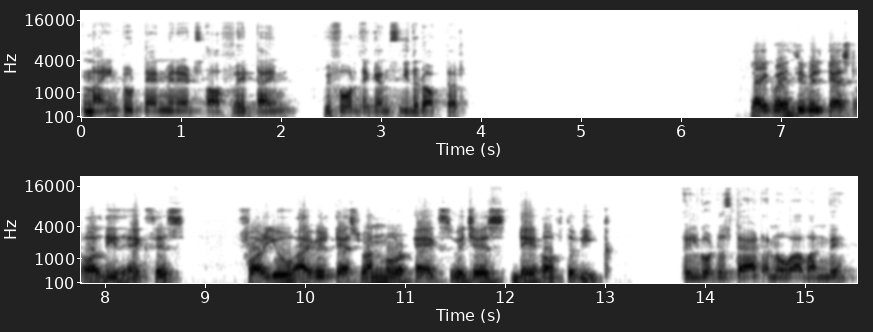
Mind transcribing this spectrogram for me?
9 to 10 minutes of wait time before they can see the doctor. Likewise, we will test all these x's for you, I will test one more X, which is day of the week. We'll go to stat ANOVA one way.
